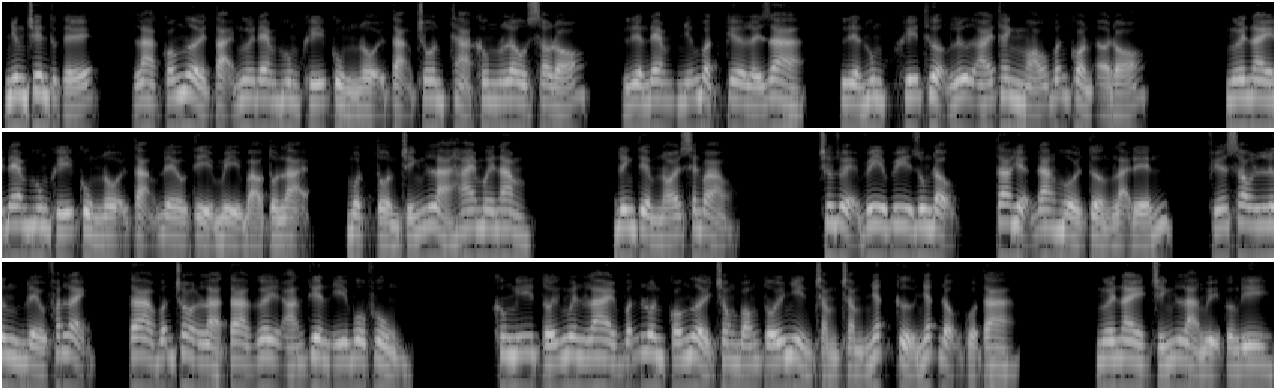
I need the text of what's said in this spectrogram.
Nhưng trên thực tế, là có người tại ngươi đem hung khí cùng nội tạng chôn thả không lâu sau đó, liền đem những vật kia lấy ra, liền hung khí thượng lữ ái thanh máu vẫn còn ở đó. Người này đem hung khí cùng nội tạng đều tỉ mỉ bảo tồn lại, một tổn chính là hai mươi năm. Đinh Tiềm nói xen vào. Trương Duệ vi vi rung động, ta hiện đang hồi tưởng lại đến, phía sau lưng đều phát lạnh, ta vẫn cho là ta gây án thiên ý vô phùng. Không nghĩ tới nguyên lai vẫn luôn có người trong bóng tối nhìn chằm chằm nhất cử nhất động của ta. Người này chính là ngụy cường đi.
